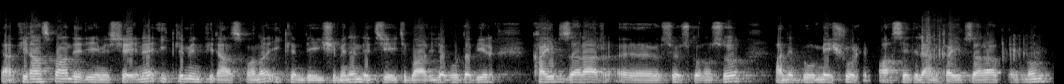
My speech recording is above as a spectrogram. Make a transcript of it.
Yani finansman dediğimiz şey ne? İklimin finansmanı, iklim değişiminin netice itibariyle burada bir kayıp zarar e, söz konusu. Hani bu meşhur bahsedilen kayıp zarar konunun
